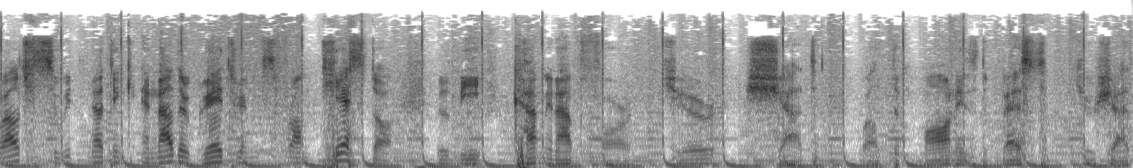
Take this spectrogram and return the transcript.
Welch, Sweet Nothing, another great remix from Tiesto will be coming up for Cure Shot. Well, the morning is the best Cure Shot.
